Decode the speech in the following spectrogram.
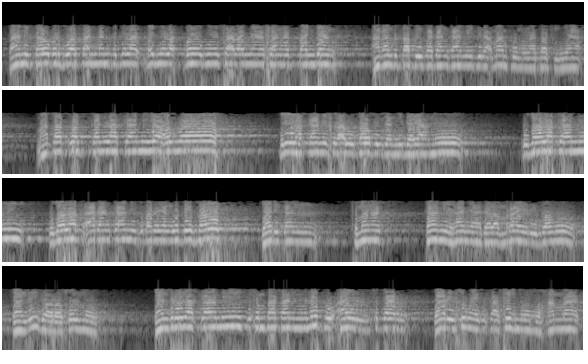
Kami tahu perbuatan dan penyesalannya sangat panjang, akan tetapi kadang kami tidak mampu mengatasinya. Maka kuatkanlah kami ya Allah. Berilah kami selalu taufik dan hidayahmu. Rubahlah kami, rubahlah keadaan kami kepada yang lebih baik Jadikan semangat kami hanya dalam meraih ridhamu dan ridha Rasulmu. Dan berilah kami kesempatan menepuh air segar dari sungai kekasihmu Muhammad.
